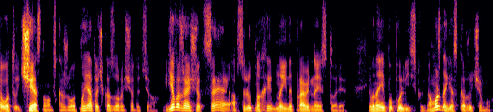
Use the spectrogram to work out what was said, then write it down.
от чесно вам скажу, от моя точка зору щодо цього. Я вважаю, що це абсолютно хибна і неправильна історія, і вона є популістською. А можна я скажу чому?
